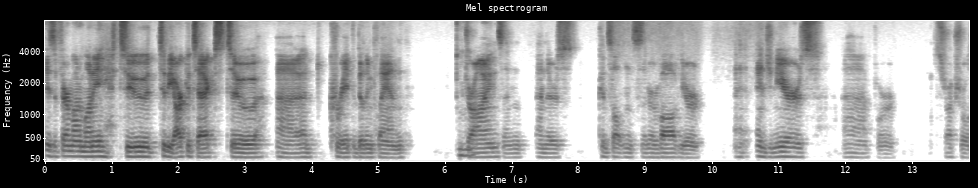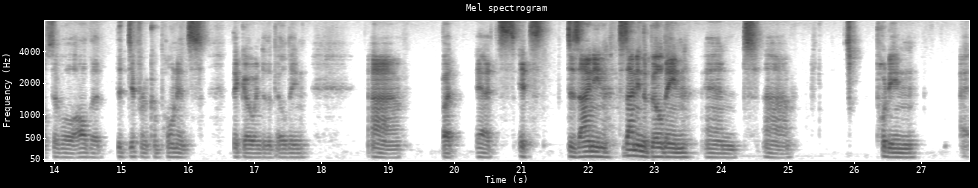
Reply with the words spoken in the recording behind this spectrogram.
is a fair amount of money to to the architect to uh, create the building plan mm-hmm. drawings and and there's consultants that are involved your engineers uh, for structural civil all the the different components that go into the building uh, but yeah, it's it's designing designing the building and uh, putting uh,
